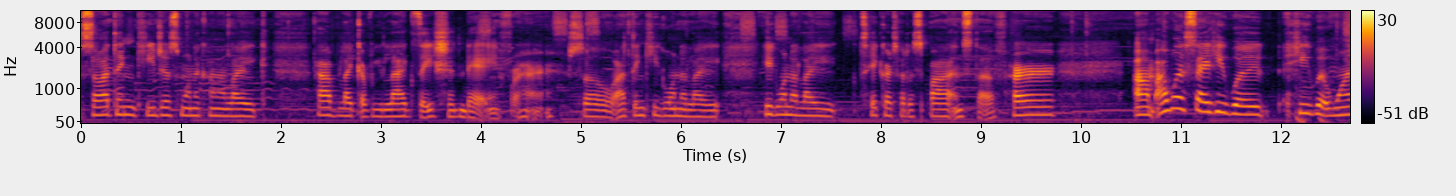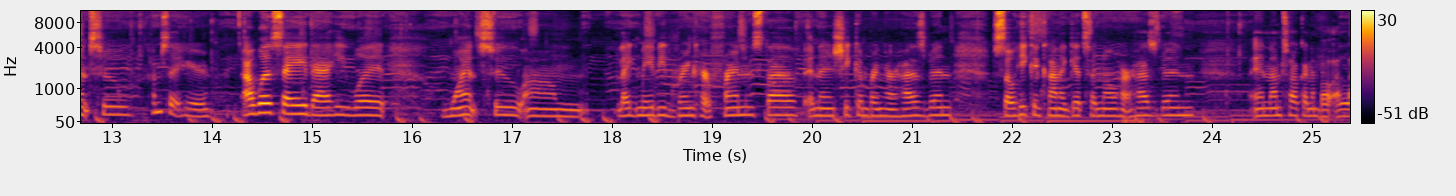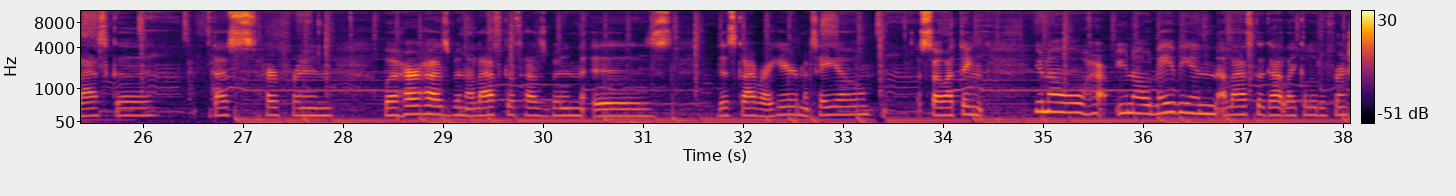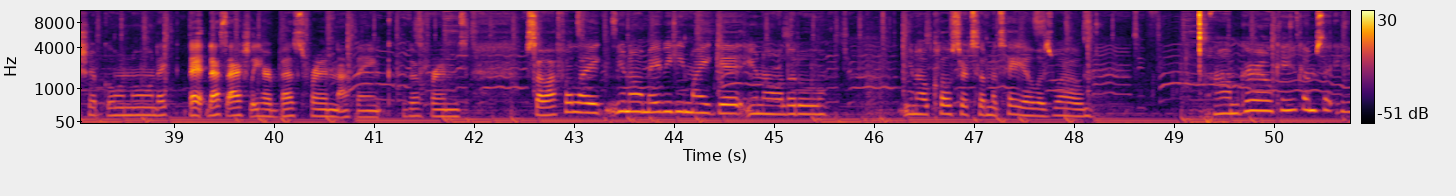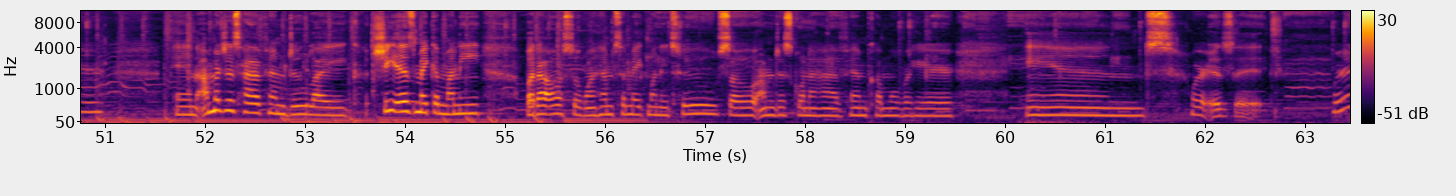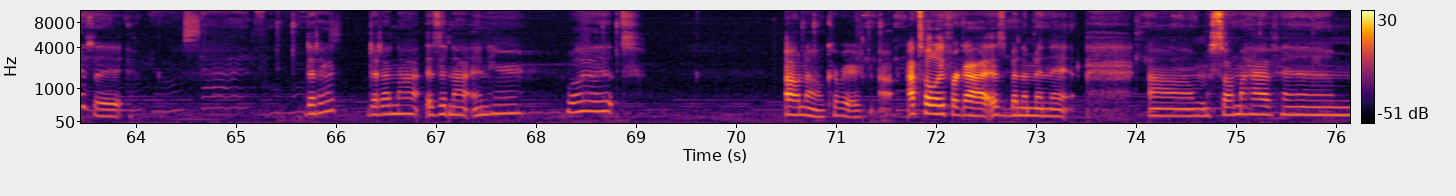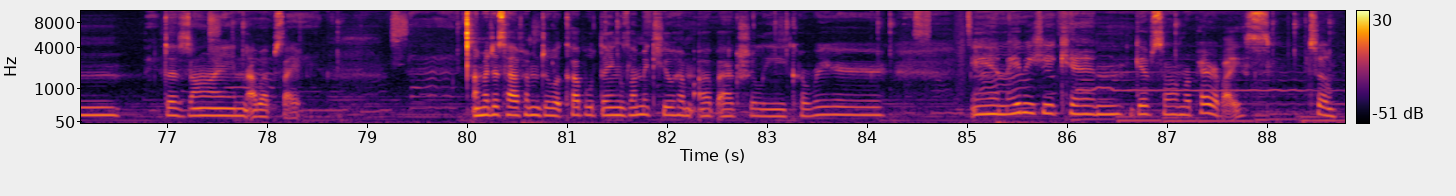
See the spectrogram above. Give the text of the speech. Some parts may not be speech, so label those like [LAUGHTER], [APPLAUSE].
So I think he just want to kind of like, have like a relaxation day for her. So I think he gonna like he gonna like take her to the spot and stuff. Her um I would say he would he would want to come sit here. I would say that he would want to um like maybe bring her friend and stuff and then she can bring her husband so he can kind of get to know her husband. And I'm talking about Alaska. That's her friend. But her husband, Alaska's husband, is this guy right here, Mateo. So I think, you know, her, you know, Navy and Alaska got like a little friendship going on. They, that that's actually her best friend, I think. Good friends. So I feel like, you know, maybe he might get, you know, a little, you know, closer to Mateo as well. Um, girl, can you come sit here? And I'm gonna just have him do like she is making money, but I also want him to make money too. So I'm just gonna have him come over here and where is it? Where is it? Did I did I not is it not in here? What? Oh no, career. I, totally forgot. It's been a minute. Um, so I'm gonna have him design a website. I'm gonna just have him do a couple things. Let me cue him up actually. Career. And maybe he can give some repair advice too.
